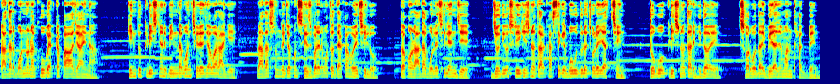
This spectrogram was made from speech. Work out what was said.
রাধার বর্ণনা খুব একটা পাওয়া যায় না। কিন্তু কৃষ্ণের বৃন্দাবন ছেড়ে যাওয়ার আগে রাধার সঙ্গে যখন শেষবারের মতো দেখা হয়েছিল, তখন রাধা বলেছিলেন যে, যদিও শ্রীকৃষ্ণ তার কাছ থেকে বহু দূরে চলে যাচ্ছেন, তবুও কৃষ্ণ তার হৃদয়ে সর্বদাই বিরাজমান থাকবেন।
